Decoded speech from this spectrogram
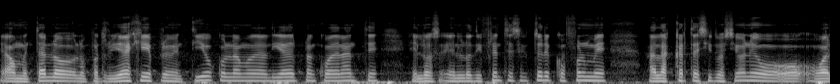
aumentar los patrullajes preventivos con la modalidad del plan cuadrante en los, en los diferentes sectores conforme a las cartas de situaciones o, a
